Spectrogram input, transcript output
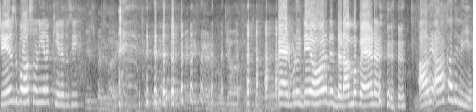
ਚੇਅਰਸ ਬਹੁਤ ਸੋਹਣੀਆਂ ਰੱਖੀਆਂ ਨੇ ਤੁਸੀਂ। ਇਹ ਸਪੈਸ਼ਲ ਆਏਗਾ ਭੈਣ ਨੂੰ ਜਾਵਾ ਪੈਣ ਬਣੂਜੇ ਹੋਰ ਦੇ ਦੜੰਮ ਪੈਣ। ਆਵੇ ਆ ਕਾਦੇ ਲਈ ਹੈ?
